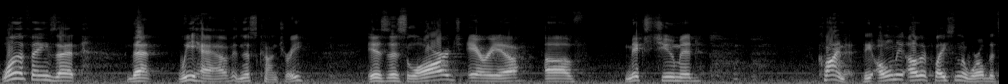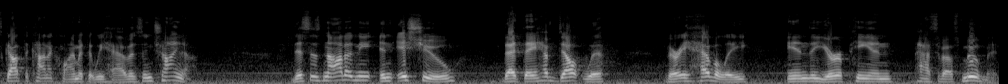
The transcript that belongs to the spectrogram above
one of the things that, that we have in this country is this large area of mixed humid climate. The only other place in the world that's got the kind of climate that we have is in China. This is not an, an issue that they have dealt with very heavily in the European passive house movement.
